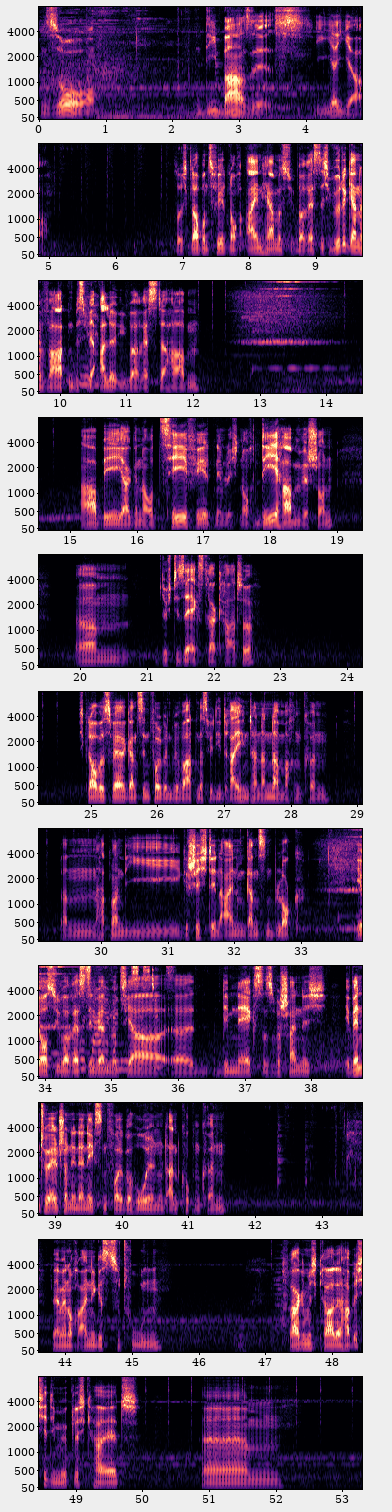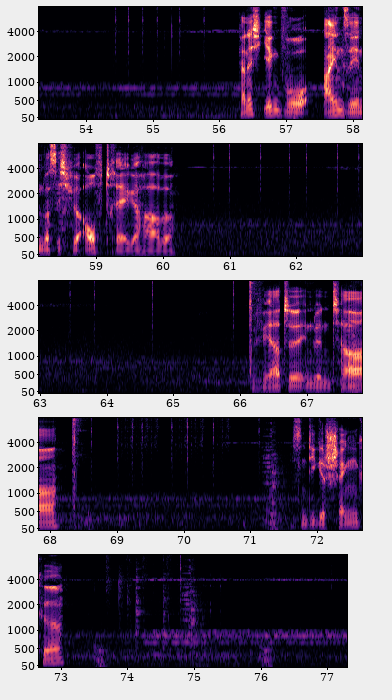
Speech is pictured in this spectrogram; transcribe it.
So. Die Basis. Ja, ja. So, ich glaube, uns fehlt noch ein Hermes-Überrest. Ich würde gerne warten, bis ja. wir alle Überreste haben. A, B, ja genau. C fehlt nämlich noch. D haben wir schon. Ähm, durch diese Extra-Karte. Ich glaube, es wäre ganz sinnvoll, wenn wir warten, dass wir die drei hintereinander machen können. Dann hat man die Geschichte in einem ganzen Block. EOS-Überrest, den werden wir uns ja äh, demnächst, also wahrscheinlich eventuell schon in der nächsten Folge holen und angucken können. Wir haben ja noch einiges zu tun. Ich frage mich gerade, habe ich hier die Möglichkeit... Ähm... Kann ich irgendwo einsehen, was ich für Aufträge habe? Werte, Inventar. Das sind die Geschenke.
